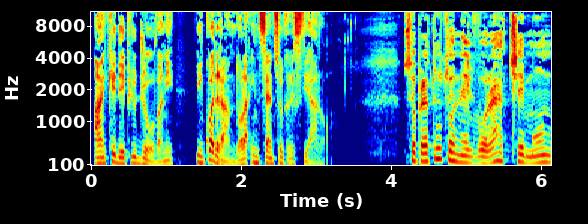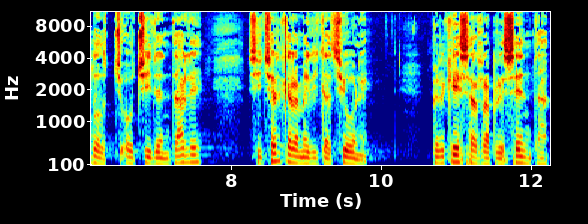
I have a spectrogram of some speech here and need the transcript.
anche dei più giovani, inquadrandola in senso cristiano. Soprattutto nel vorace mondo occidentale si cerca la meditazione perché essa rappresenta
